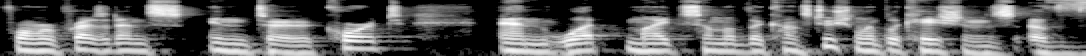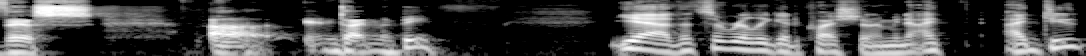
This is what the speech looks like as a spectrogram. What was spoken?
former presidents into court? And what might some of the constitutional implications of this uh, indictment be? Yeah, that's a really good question. I mean, I I do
